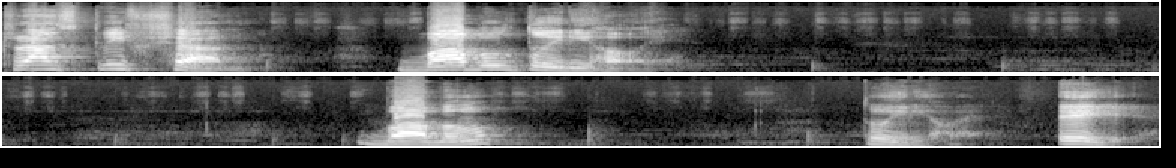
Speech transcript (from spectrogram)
ট্রান্সক্রিপশন বাবল তৈরি হয়। বাবল তৈরি হয়। এই যে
